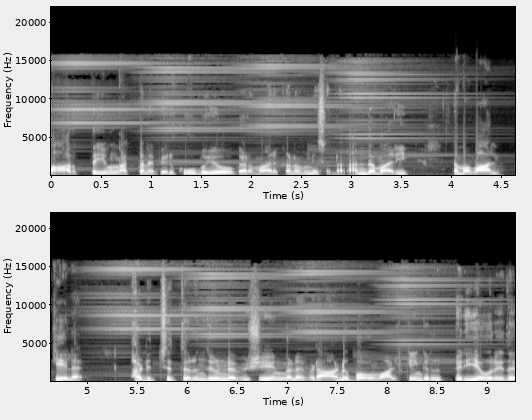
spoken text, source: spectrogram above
வார்த்தை இவங்க அத்தனை பேருக்கும் உபயோககரமாக இருக்கணும்னு சொன்னார் அந்த மாதிரி நம்ம வாழ்க்கையில் படித்து தெரிஞ்சுக்கின்ற விஷயங்களை விட அனுபவம் வாழ்க்கைங்கிறது பெரிய ஒரு இது.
